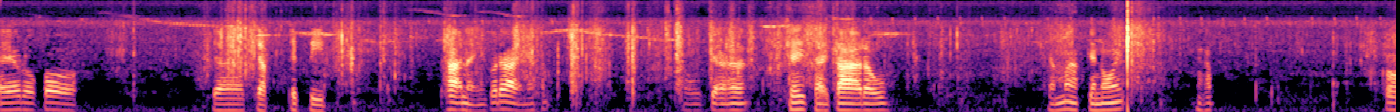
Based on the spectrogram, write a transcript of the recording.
แล้วเราก็ จะจับจะกรีดท่าไหนก็ได้นะครับ เราจะใช้สายตาเรา จะมากจะน้อยนะครับ ก็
